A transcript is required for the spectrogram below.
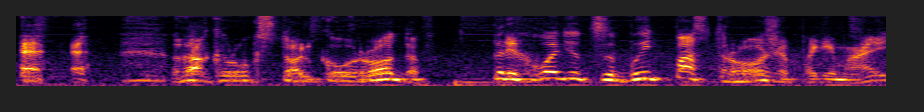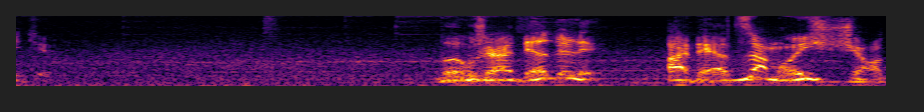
Вокруг столько уродов. Приходится быть построже, понимаете? Вы уже обедали? Обед за мой счет.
